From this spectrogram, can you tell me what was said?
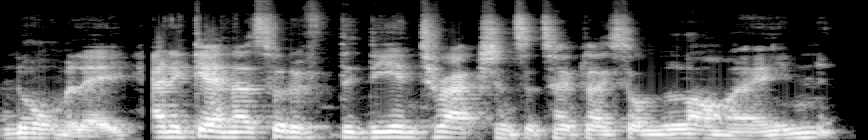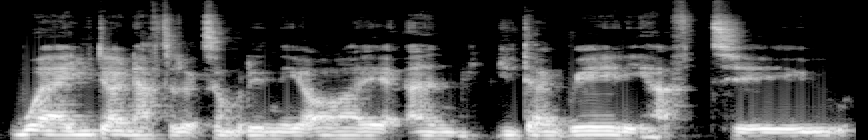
normally. And again, that's sort of the, the, interactions that take place online where you don't have to look somebody in the eye and you don't really have to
